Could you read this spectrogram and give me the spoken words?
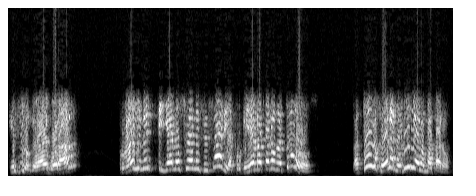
que es lo que va a demorar, probablemente ya no sea necesaria porque ya mataron a todos. A todos los que van a morir ya los mataron.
